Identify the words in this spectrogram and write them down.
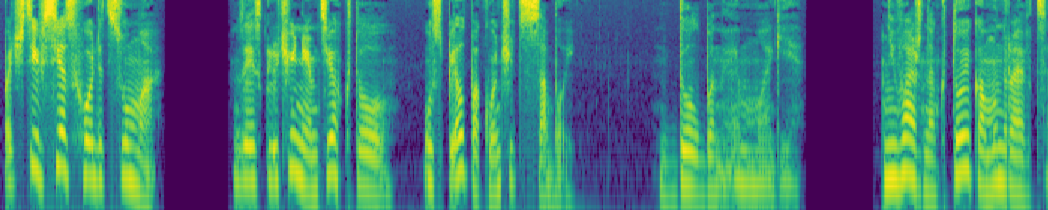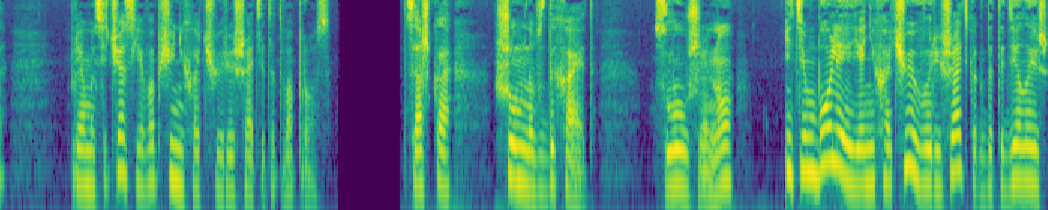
почти все сходят с ума, за исключением тех, кто успел покончить с собой. Долбаная магия. Неважно, кто и кому нравится. Прямо сейчас я вообще не хочу решать этот вопрос. Сашка шумно вздыхает. «Слушай, ну...» И тем более я не хочу его решать, когда ты делаешь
